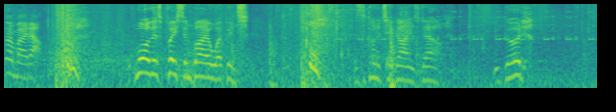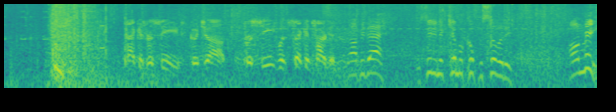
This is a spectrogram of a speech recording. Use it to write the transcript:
Thermite out. There's more of this place than bioweapons. This is gonna take Irons down. You good? Package received. Good job. Proceed with second target. Copy that. Proceeding to chemical facility. On me.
